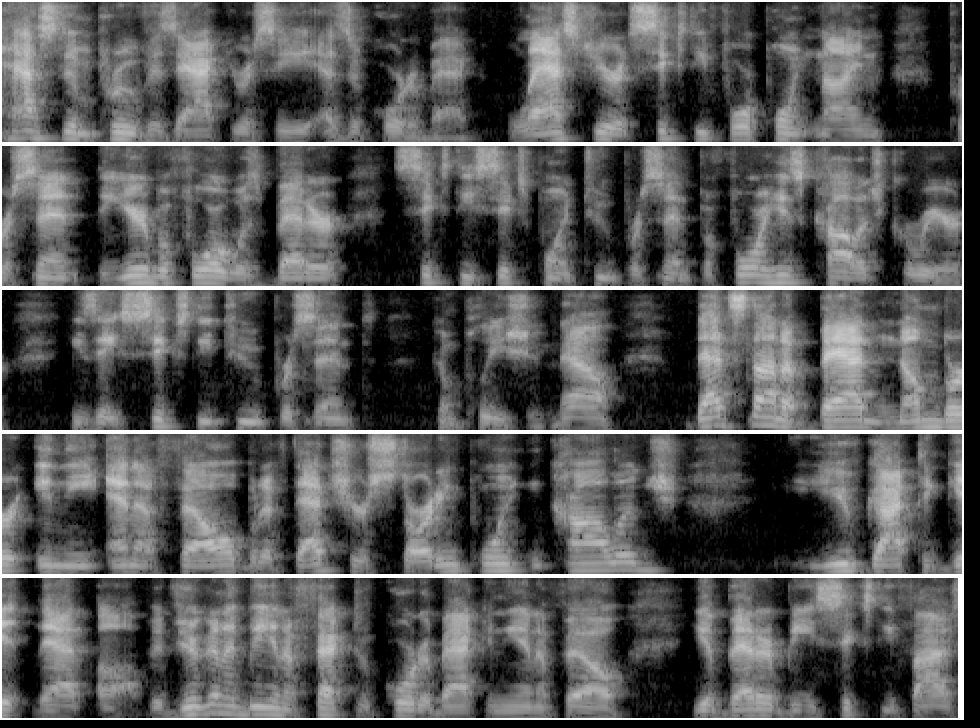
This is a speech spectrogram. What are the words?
has to improve his accuracy as a quarterback. Last year at 64.9%, the year before was better, 66.2%. Before his college career, he's a 62% completion. Now, that's not a bad number in the NFL, but if that's your starting point in college, you've got to get that up. If you're going to be an effective quarterback in the NFL, you better be 65,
